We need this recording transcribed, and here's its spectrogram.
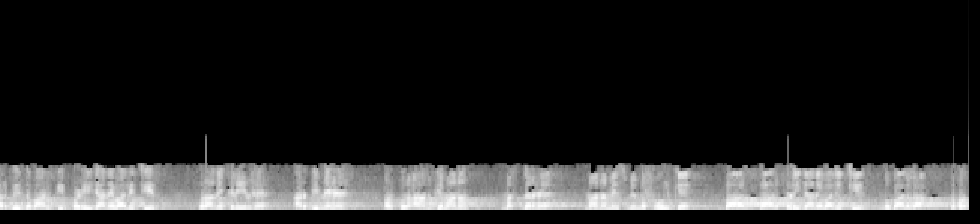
عربی زبان کی پڑھی جانے والی چیز قرآن کریم ہے، عربی میں ہے، اور قرآن کے معنی مصدر ہے، معنی میں اس میں مفعول کے بار بار پڑھی جانے والی چیز، مبالغہ، بہت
